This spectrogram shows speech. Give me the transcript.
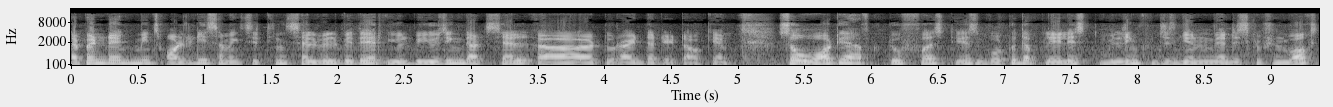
Append range means already some existing cell will be there. You will be using that cell uh, to write the data okay? So what you have to do first is go to the playlist link which is given in the description box.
